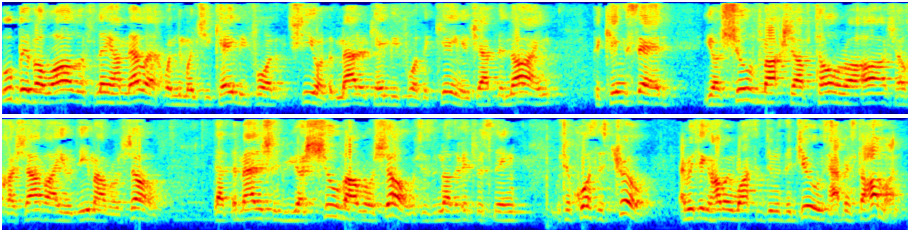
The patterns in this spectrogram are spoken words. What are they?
Ubivawal HaMelech, when, when she came before, she or the matter came before the king in chapter 9, the king said, Yashuv machshav Torah ah, shel chashav hayudim al rosho, that the matter should be Yashuv al rosho, which is another interesting, which of course is true. Everything Haman wants to do to the Jews happens to Haman.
